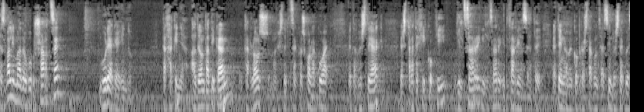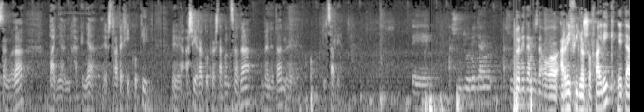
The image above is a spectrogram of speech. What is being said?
ez bali madugu sartzen, gureak egin du. Eta jakina, alde ontatikan, Carlos, Magisteritzako eskolakoak eta besteak, estrategikoki giltzarri, giltzarri, giltzarri azeate. Etengabeko prestakuntza ezin besteko izango da, baina jakina, estrategikoki eh, hasierako prestakuntza da, benetan, e, giltzarria. E, asuntu honetan, asuntu honetan ez dago harri filosofalik eta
